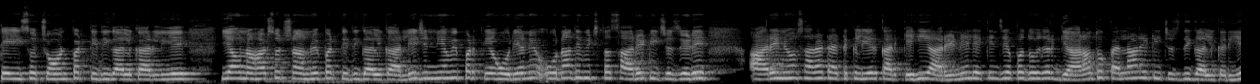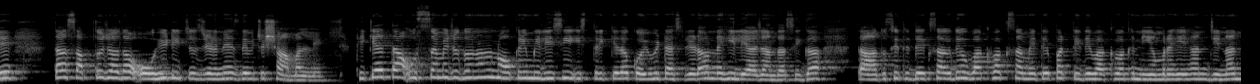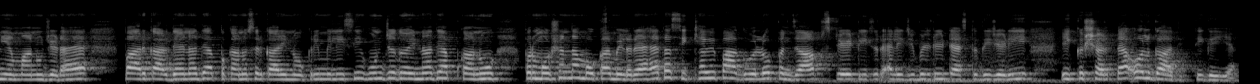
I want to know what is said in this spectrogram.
2364 ਭਰਤੀ ਦੀ ਗੱਲ ਕਰ ਲਈਏ, ਜਾਂ 5994 ਭਰਤੀ ਦੀ ਗੱਲ ਕਰ ਲਈਏ, ਜਿੰਨੀਆਂ ਵੀ ਭਰਤੀਆਂ ਹੋ ਰਹੀਆਂ ਨੇ, ਉਹਨਾਂ ਦੇ ਵਿੱਚ ਤਾਂ ਸਾਰੇ ਟੀਚਰਸ ਜਿਹੜੇ ਆ ਰਹੇ ਨੇ, ਉਹ ਸਾਰਾ ਟੈਟ ਕਲੀਅਰ ਕਰਕੇ ਹੀ ਆ ਰਹੇ ਨੇ, ਲੇਕਿਨ ਜੇ ਆਪਾਂ 2011 ਤੋਂ ਪਹਿਲਾਂ ਵਾਲੇ ਟੀਚਰਸ ਦੀ ਗੱਲ ਕਰੀਏ, ਤਾਂ ਸਭ ਤੋਂ ਜ਼ਿਆਦਾ ਉਹੀ ਟੀਚਰਸ ਜਿਹੜੇ ਨੇ ਇਸ ਦੇ ਵਿੱਚ ਸ਼ਾਮਲ ਨੇ, ਠੀਕ ਹੈ? ਤਾਂ ਉਸ ਸਮੇਂ ਜਦੋਂ ਉਹਨਾਂ ਨੂੰ ਨੌਕਰੀ ਮਿਲੀ ਸੀ, ਇਸ ਤਰੀਕੇ ਦਾ ਕੋਈ ਵੀ ਟੈਸਟ ਜਿਹੜਾ ਉਹ ਨਹੀਂ ਲਿਆ ਜਾਂਦਾ ਸੀਗਾ, ਤਾਂ ਤੁਸੀਂ ਇੱਥੇ ਦੇਖ ਸਕਦੇ ਹੋ, ਵੱਖ-ਵੱਖ ਸਮੇਂ ਤੇ ਭਰਤੀ ਦੇ ਵੱਖ-ਵੱਖ ਨਿਯਮ ਰਹੇ ਹਨ, ਜਿਨ੍ਹਾਂ ਨਿਯਮਾਂ ਨੂੰ ਜਿਹੜਾ ਹੈ ਪਾਰ ਕਰਦਿਆਂ ਇਹਨਾਂ ਅਧਿਆਪਕਾਂ ਨੂੰ ਸਰਕਾਰੀ ਨੌਕਰੀ ਮਿਲੀ ਸੀ। ਹੁਣ ਜਦੋਂ ਇਹਨਾਂ ਅਧਿਆਪਕਾਂ ਨੂੰ ਪ੍ਰਮੋਸ਼ਨ ਦਾ ਮੌਕਾ ਮਿਲ ਰਿਹਾ ਹੈ, ਤਾਂ ਸਿੱਖਿਆ ਵਿਭਾਗ ਵੱਲੋਂ Punjab state teacher eligibility test ਦੀ ਜਿਹੜੀ ਇੱਕ ਸ਼ਰਤ ਹੈ, ਉਹ ਲਗਾ ਦਿੱਤੀ ਗਈ ਹੈ।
